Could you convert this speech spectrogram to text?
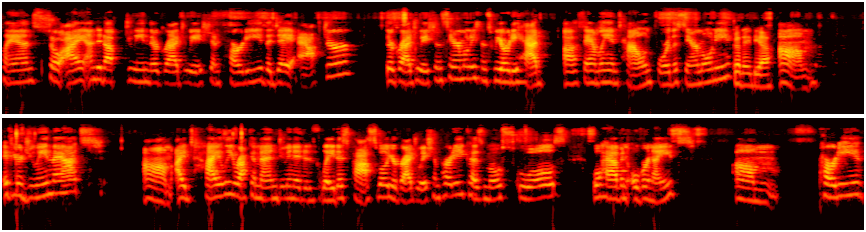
plans. So I ended up doing their graduation party the day after their graduation ceremony since we already had a family in town for the ceremony. Good idea. Um if you're doing that, um I'd highly recommend doing it as late as possible your graduation party because most schools will have an overnight um party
